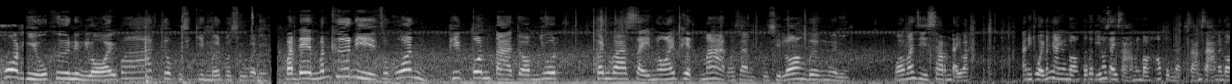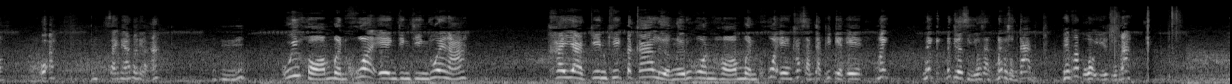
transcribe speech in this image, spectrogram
โคตรหิวคือหนึ่งร้อยบาทเกือบกูจะกินเมิร์ดบะซูวันนี้ ประเด็นมันคือนี่ทุกคนพริกป่นตาจอมยุทธเพิ่นว่าใส่น้อยเผ็ดมากว่าสันกูสิลองเบิ่งมือนว่ามันสิซ้ำไหนวะอันนี้ถวยมันยังมันบอกปกติเขาใส่สามมันบอกเขาปรุงแบบสามสามมันบอกโอ้อะใส่แค่เพื่อนเดี๋ยนะอื้อหืออุ้ยหอมเหมือนคั่วเองจริง ๆ ด้วยนะใครอยากกินพริกตะกร้าเหลืองเลยทุกคนหอมเหมือนคั่วเองคัดสรรจากพริกเกรดเอไม่ไม่ไม่เจอสีว่าสันไม่ผสมกันไม่พักกูเอาอีกถูกไหม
